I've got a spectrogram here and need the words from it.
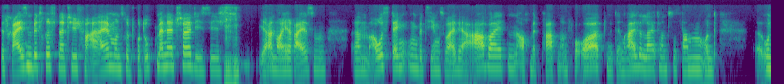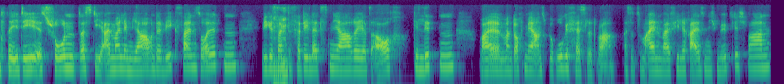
Das Reisen betrifft natürlich vor allem unsere Produktmanager, die sich mhm. ja neue Reisen ähm, ausdenken bzw. erarbeiten, auch mit Partnern vor Ort, mit den Reiseleitern zusammen. Und äh, unsere Idee ist schon, dass die einmal im Jahr unterwegs sein sollten. Wie gesagt, mhm. das hat die letzten Jahre jetzt auch gelitten, weil man doch mehr ans Büro gefesselt war. Also zum einen, weil viele Reisen nicht möglich waren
